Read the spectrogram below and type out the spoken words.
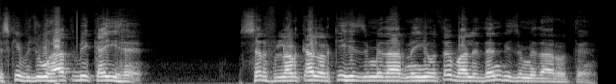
इसकी वजूहत भी कई हैं। सिर्फ़ लड़का लड़की ही ज़िम्मेदार नहीं होते, वालदेन भी ज़िम्मेदार होते हैं।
